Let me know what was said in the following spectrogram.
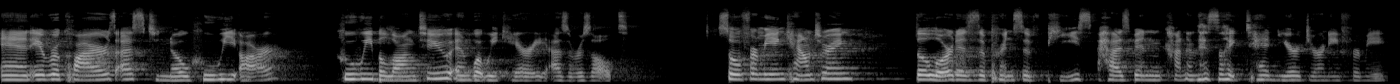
And it requires us to know who we are, who we belong to, and what we carry as a result. So for me, encountering the Lord as the Prince of Peace has been kind of this like 10 year journey for me.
